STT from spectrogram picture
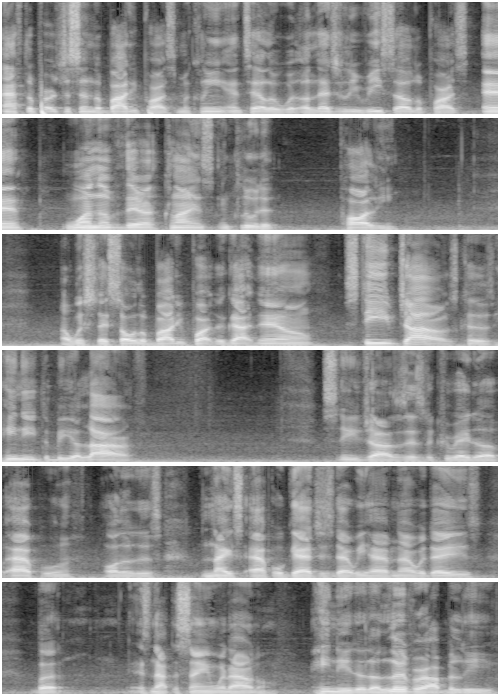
after purchasing the body parts, McLean and Taylor would allegedly resell the parts, and one of their clients included Pauley. I wish they sold a body part to goddamn Steve Jobs because he need to be alive. Steve Jobs is the creator of Apple, all of this nice Apple gadgets that we have nowadays, but it's not the same without him. He needed a liver, I believe,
